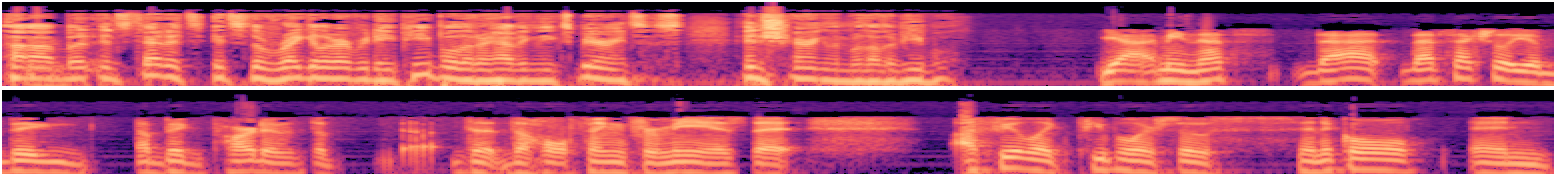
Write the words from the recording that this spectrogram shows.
Uh, mm-hmm. but instead it's, it's the regular everyday people that are having the experiences and sharing them with other people. Yeah, I mean, that's, that, that's actually a big, a big part of the, the, the whole thing for me is that I feel like people are so cynical and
